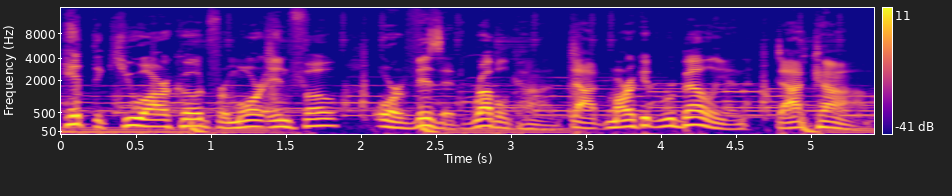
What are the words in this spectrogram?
Hit the QR code for more info or visit rebelcon.marketrebellion.com.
